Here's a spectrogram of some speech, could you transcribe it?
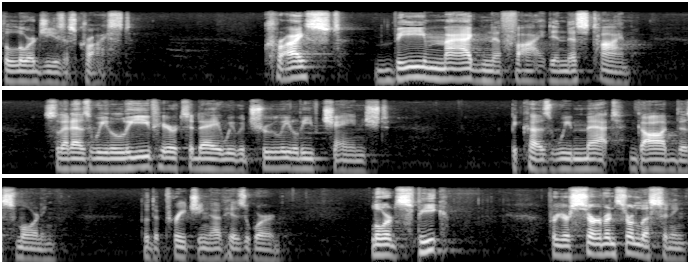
the Lord Jesus Christ. Christ be magnified in this time so that as we leave here today, we would truly leave changed because we met God this morning through the preaching of His word. Lord, speak, for your servants are listening.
